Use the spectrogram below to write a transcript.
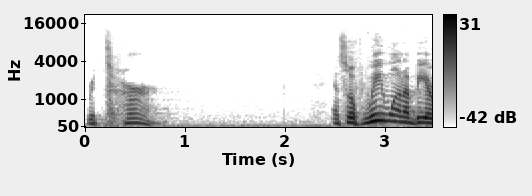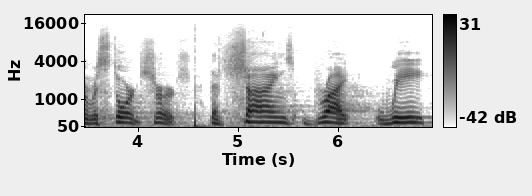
return. And so, if we want to be a restored church that shines bright, we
